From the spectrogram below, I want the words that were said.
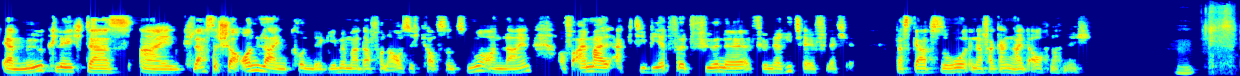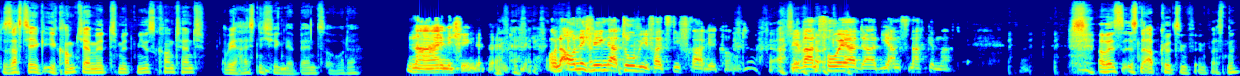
ermöglicht, dass ein klassischer Online-Kunde, gehen wir mal davon aus, ich kaufe sonst nur online, auf einmal aktiviert wird für eine, für eine Retail-Fläche. Das gab es so in der Vergangenheit auch noch nicht. Hm. Du sagst ja, ihr kommt ja mit, mit Muse-Content, aber ihr heißt nicht wegen der Band so, oder? Nein, nicht wegen der Band. Nee. Und auch nicht wegen Adobe, falls die Frage kommt. Wir waren vorher da, die haben es nachgemacht. Aber es ist eine Abkürzung für irgendwas, ne?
